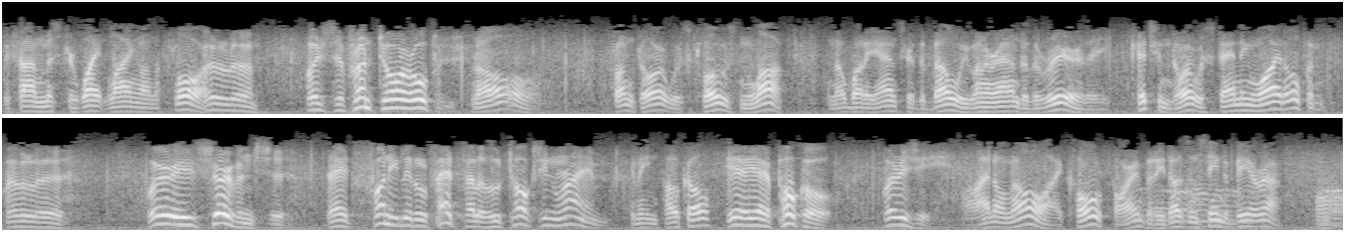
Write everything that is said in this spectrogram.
We found Mr. White lying on the floor. Well, uh, was the front door open? No. Front door was closed and locked. Nobody answered the bell. We went around to the rear. The kitchen door was standing wide open. Well, uh, where are his servants? Uh, that funny little fat fellow who talks in rhyme. You mean Poco? Yeah, yeah, Poco. Where is he? Oh, I don't know. I called for him, but he doesn't seem to be around. Oh,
